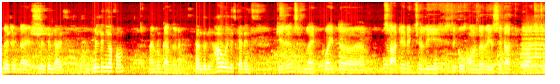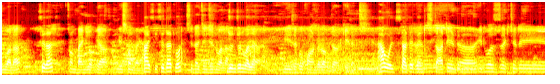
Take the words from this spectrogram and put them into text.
Milton Dias. Milton Dias. Milton, you're from I'm from Kandoli. Kandoli. How old is Cadence? Cadence is like quite uh, started actually. The co-founder is Siddharth uh, Jhunjhunwala Siddharth? from Bangalore. Yeah, he's from Bangalore. I see. Siddharth what? Siddharth Jhunjhunwala. Jhunjhunwala. Yeah, he is a co-founder of the Cadence. How old? Started when? Started. Uh, it was actually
